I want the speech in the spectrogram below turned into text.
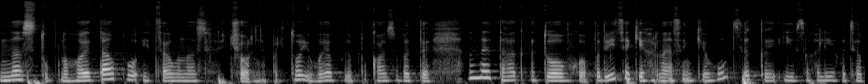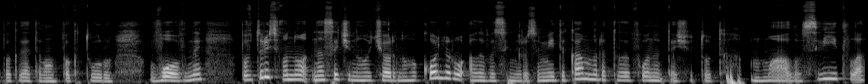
наступного етапу, і це у нас чорне пальто. Його я буду показувати не так довго. Подивіться, які гарнесенькі гудзики, і взагалі я хотіла показати вам фактуру вовни. Повторюсь, воно насиченого чорного кольору, але ви самі розумієте, камера телефону, те, що тут мало світла,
